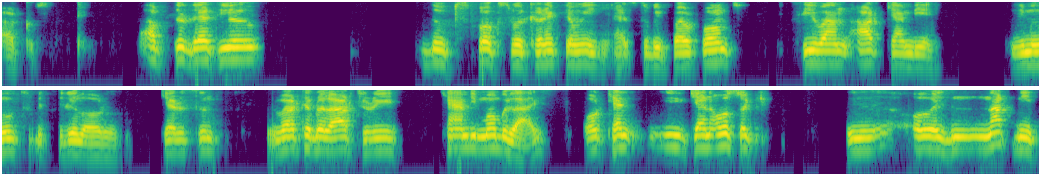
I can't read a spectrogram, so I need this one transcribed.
arcus. After that, you the spokes for connectomy has to be performed. C1 arc can be removed with drill or kerrison. Vertebral artery can be mobilized or can you can also uh, always not need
